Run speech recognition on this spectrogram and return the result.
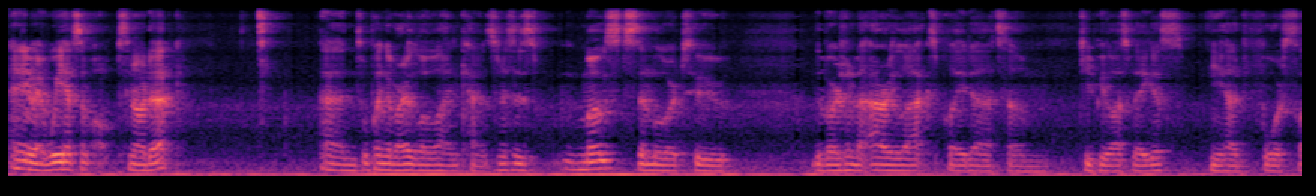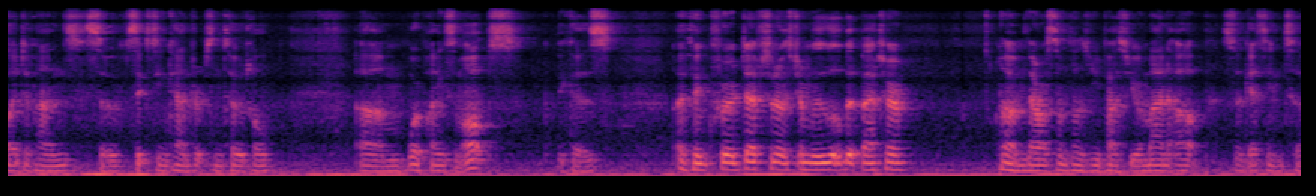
Anyway, we have some ops in our deck, and we're playing a very low line count. So this is most similar to the version that Ari Lax played at um, GP Las Vegas. He had four sleight of hands, so 16 cantrips in total. Um, we're playing some ops because I think for Death Shadow it's generally a little bit better. Um, there are sometimes when you pass your mana up, so getting to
